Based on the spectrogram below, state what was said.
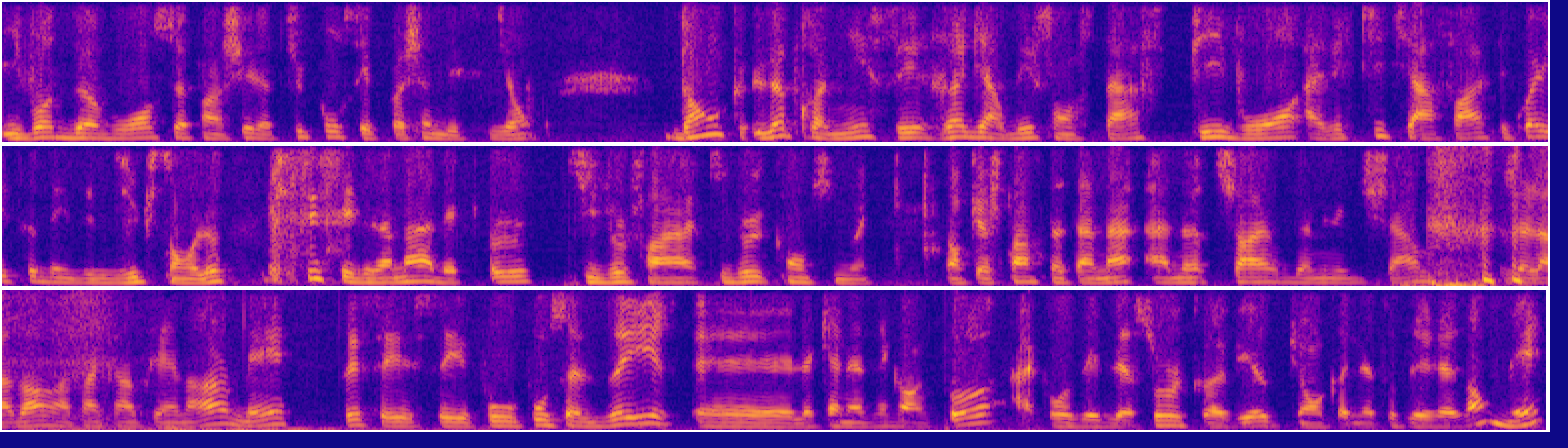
il va devoir se pencher là-dessus pour ses prochaines décisions. Donc, le premier, c'est regarder son staff, puis voir avec qui il a affaire, c'est quoi les types d'individus qui sont là, puis si c'est vraiment avec eux qu'il veut faire, qu'il veut continuer. Donc, je pense notamment à notre cher Dominique Ducharme. Je l'adore en tant qu'entraîneur, mais tu sais, c'est, c'est, faut, faut se le dire, euh, le Canadien gagne pas à cause des blessures, COVID, puis on connaît toutes les raisons, mais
